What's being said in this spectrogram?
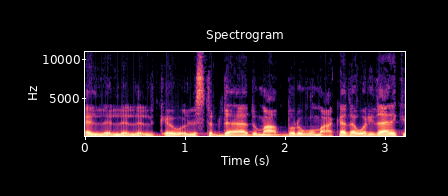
ال ال ال الاستبداد ومع الظلم ومع كذا. ولذلك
